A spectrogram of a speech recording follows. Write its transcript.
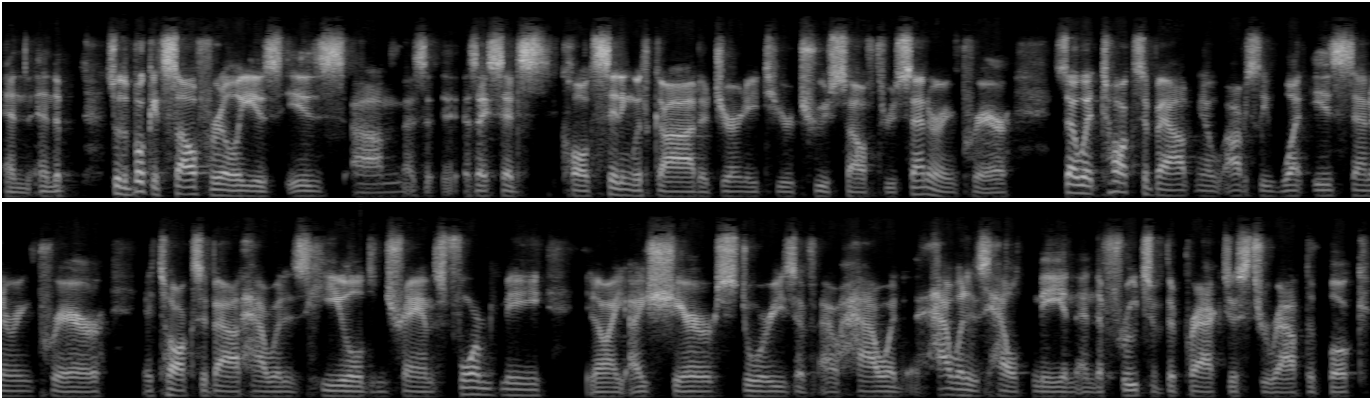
and and the, so the book itself really is is um, as, as I said called sitting with God a journey to your true self through centering prayer so it talks about you know obviously what is centering prayer it talks about how it has healed and transformed me you know I, I share stories of how, how it how it has helped me and, and the fruits of the practice throughout the book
